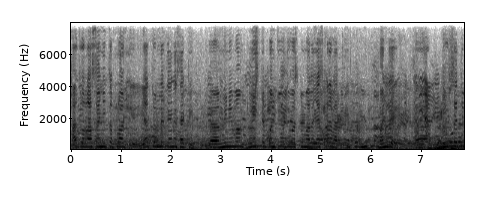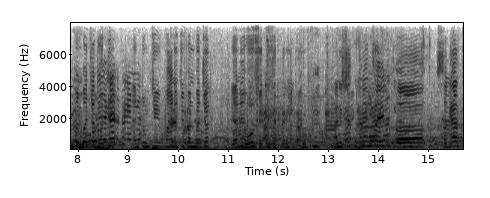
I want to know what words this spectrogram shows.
हा जो रासायनिकचा प्लॉट आहे या तुलनेत येण्यासाठी मिनिमम वीस ते पंचवीस दिवस तुम्हाला एक्स्ट्रा लागतील. म्हणजे दिवसाची पण बचत होते आणि तुमची पाण्याची पण बचत याने होऊ शकते शेतकरी मित्रांनो. आणि शेतकऱ्यांचा एक सगळ्यात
